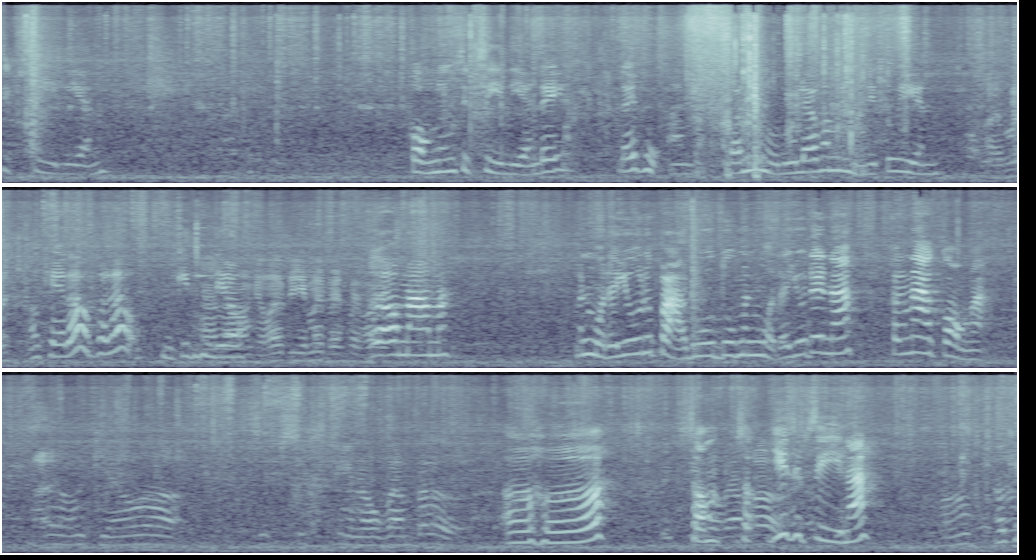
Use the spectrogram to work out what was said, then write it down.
สิบสี่เหรียญ กล่องหนึ่งสิบสี่เหรียญได้ได้หกอัน ตอนนี้หนูรู้แล้วว่ามันอยู่ในตู้เย็น อะไรไหมโอเคแล้วพอแล้ว หนูกินคนเดียวเดี๋ยวไว้ดีไม่เป็นไปเออเอามามา มันหมดอายุหรือเปล่า ดูดูมันหมดอายุด้วยนะ ข้างหน้ากล่องอะเราเขียนว่า16 November เออเหอะสองยี่สิบสี่นะ โอเค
